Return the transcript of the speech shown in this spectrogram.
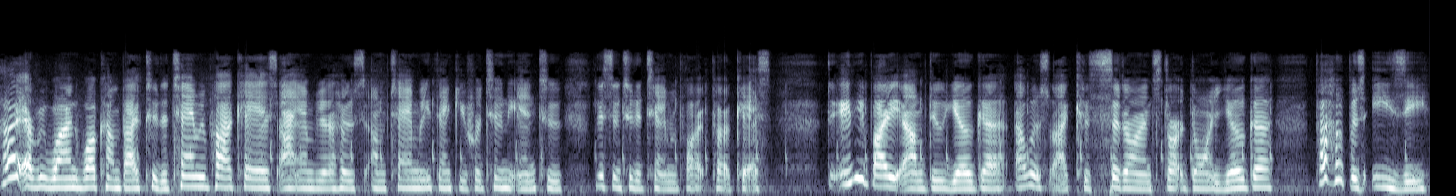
Hi, everyone. Welcome back to the Tammy Podcast. I am your host, I'm Tammy. Thank you for tuning in to listen to the Tammy Podcast. Do anybody um do yoga? I was like considering start doing yoga, but I hope it's easy.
